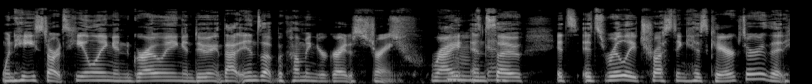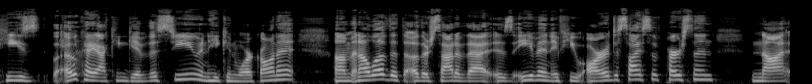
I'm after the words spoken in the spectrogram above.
when He starts healing and growing and doing that ends up becoming your greatest strength, right? and so it's, it's really trusting His character that He's okay, I can give this to you and He can work on it. Um, and I love that the other side of that is even if you are a decisive person, not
